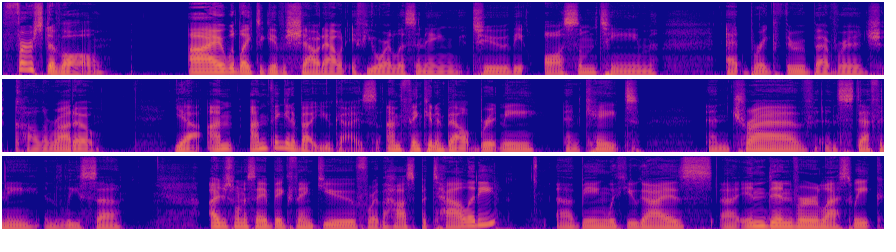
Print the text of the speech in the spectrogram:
First of all, I would like to give a shout out if you are listening to the awesome team at Breakthrough Beverage, Colorado. Yeah, I'm I'm thinking about you guys. I'm thinking about Brittany and Kate and Trav and Stephanie and Lisa. I just want to say a big thank you for the hospitality of being with you guys uh, in Denver last week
